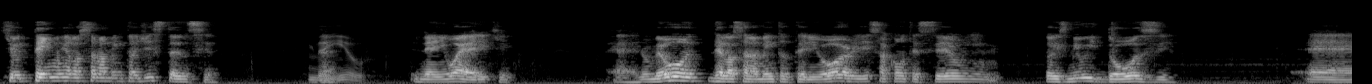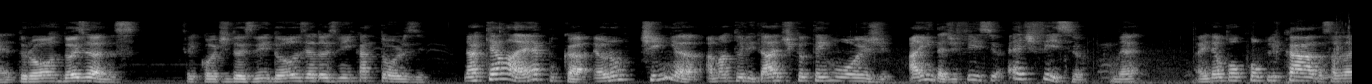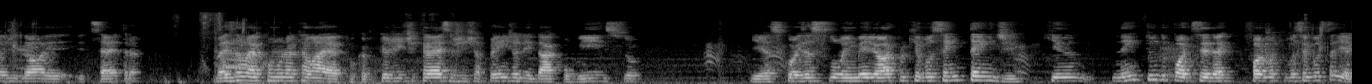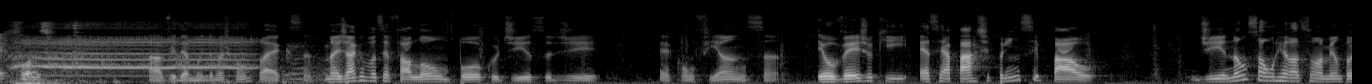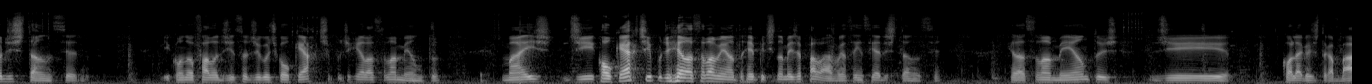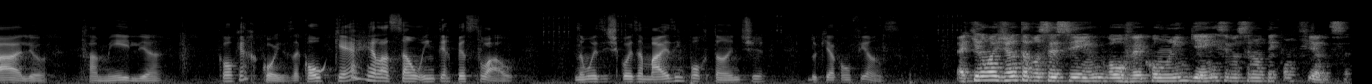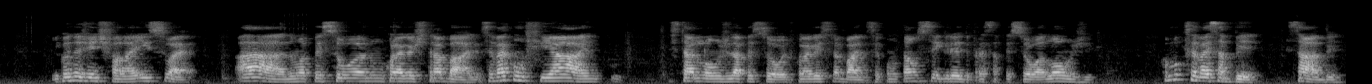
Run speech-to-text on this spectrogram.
que eu tenho um relacionamento à distância. Nem né? eu. Nem o Eric. É, no meu relacionamento anterior, isso aconteceu em 2012. É, durou dois anos. Ficou de 2012 a 2014. Naquela época, eu não tinha a maturidade que eu tenho hoje. Ainda é difícil? É difícil, né? Ainda é um pouco complicado, a saudade dói, etc. Mas não é como naquela época, porque a gente cresce, a gente aprende a lidar com isso, e as coisas fluem melhor porque você entende que nem tudo pode ser da forma que você gostaria que fosse. A vida é muito mais complexa. Mas já que você falou um pouco disso de é, confiança, eu vejo que essa é a parte principal de não só um relacionamento à distância. E quando eu falo disso, eu digo de qualquer tipo de relacionamento. Mas de qualquer tipo de relacionamento, repetindo a mesma palavra, sem ser a distância relacionamentos de colegas de trabalho, família, qualquer coisa, qualquer relação interpessoal. Não existe coisa mais importante do que a confiança. É que não adianta você se envolver com ninguém se você não tem confiança. E quando a gente fala isso é, ah, numa pessoa, num colega de trabalho, você vai confiar em estar longe da pessoa, de colega de trabalho, você contar um segredo para essa pessoa longe? Como que você vai saber? sabe?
